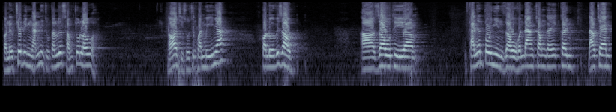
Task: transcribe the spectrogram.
Còn nếu chết đinh ngắn thì chúng ta lướt sóng chốt lâu rồi. Đó chỉ số chứng khoán Mỹ nhá. Còn đối với dầu. À, Dầu thì à, cá nhân tôi nhìn dầu vẫn đang trong cái kênh Dow chen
